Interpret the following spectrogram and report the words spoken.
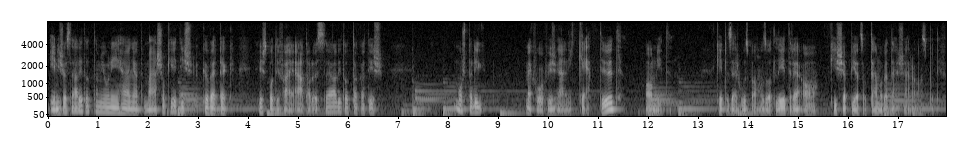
én is összeállítottam jó néhányat, másokét is követek, és Spotify által összeállítottakat is. Most pedig meg fogok vizsgálni kettőt, amit 2020-ban hozott létre a kisebb piacok támogatására a Spotify.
